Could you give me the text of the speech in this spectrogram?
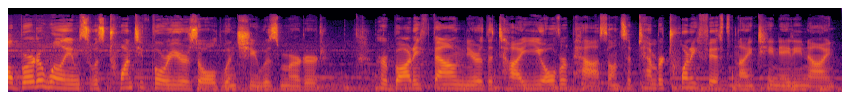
Alberta Williams was 24 years old when she was murdered. Her body found near the Tyee overpass on September 25, 1989.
